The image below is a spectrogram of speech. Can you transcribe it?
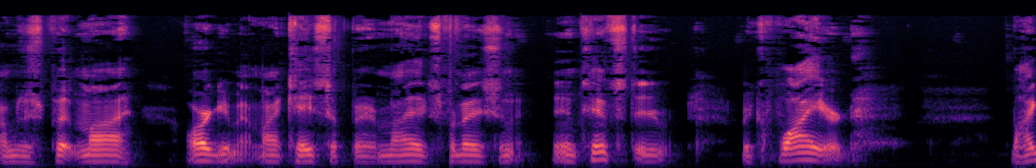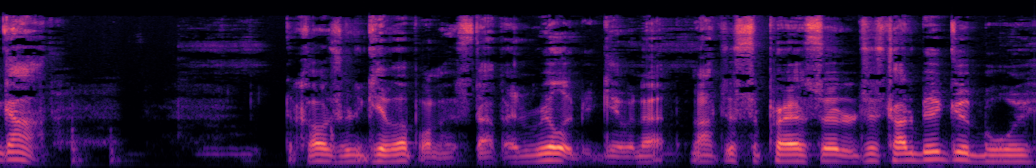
I'm just putting my argument, my case up there, my explanation, the intensity required by God to cause you to give up on this stuff and really be giving up, not just suppress it or just try to be a good boy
